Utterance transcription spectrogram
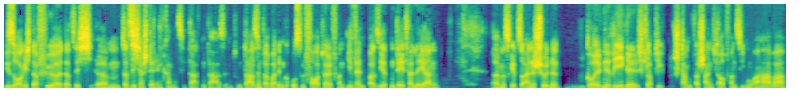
wie sorge ich dafür, dass ich ähm, das sicherstellen kann, dass die Daten da sind? Und da sind wir bei dem großen Vorteil von eventbasierten Data Layern. Ähm, es gibt so eine schöne goldene Regel, ich glaube, die stammt wahrscheinlich auch von Simo Ahava,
